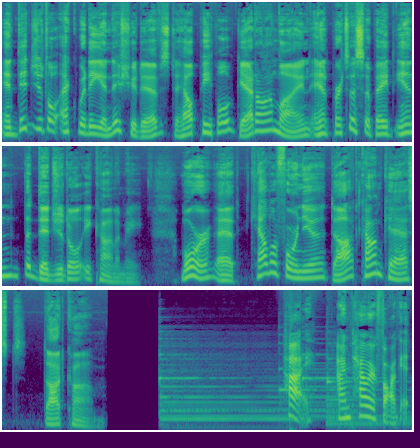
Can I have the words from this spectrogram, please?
and digital equity initiatives to help people get online and participate in the digital economy. More at california.comcast.com. Hi, I'm Tyler Foggatt.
